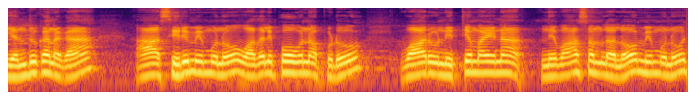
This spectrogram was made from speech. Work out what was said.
ఎందుకనగా ఆ సిరి మిమ్మును వదిలిపోవునప్పుడు వారు నిత్యమైన నివాసములలో మిమ్మును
